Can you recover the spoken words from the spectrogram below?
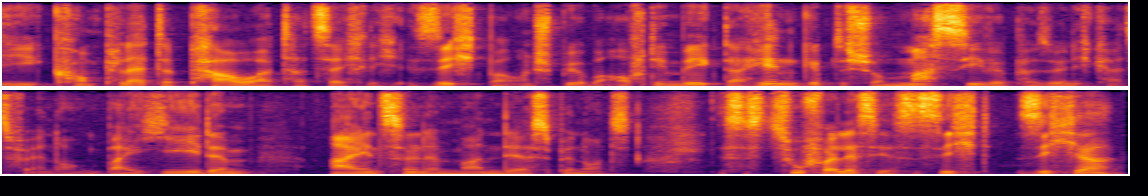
die komplette Power tatsächlich sichtbar und spürbar. Auf dem Weg dahin gibt es schon massive Persönlichkeitsveränderungen bei jedem einzelnen Mann, der es benutzt. Es ist zuverlässig, es ist sicher,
